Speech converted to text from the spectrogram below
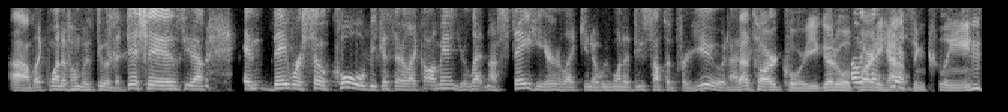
um, like one of them was doing the dishes, you know, and they were so cool because they're like, "Oh man, you're letting us stay here. Like, you know, we want to do something for you." And I that's like, hardcore. You go to a party like, house yeah. and clean.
